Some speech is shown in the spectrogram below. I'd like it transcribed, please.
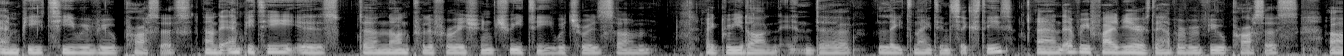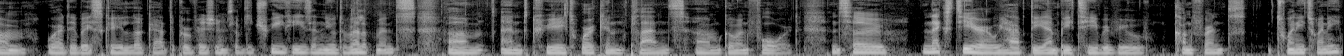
NPT review process. Now, the NPT is the Non Proliferation Treaty, which was um, agreed on in the late 1960s. And every five years, they have a review process um, where they basically look at the provisions of the treaties and new developments um, and create working plans um, going forward. And so next year, we have the NPT review conference 2020,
